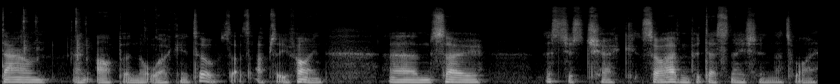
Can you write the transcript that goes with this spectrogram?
down and up and not working at all. So that's absolutely fine. Um, so let's just check. So I haven't put destination, that's why.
